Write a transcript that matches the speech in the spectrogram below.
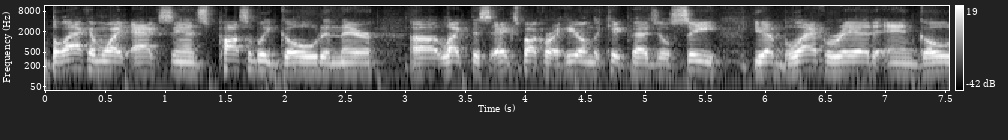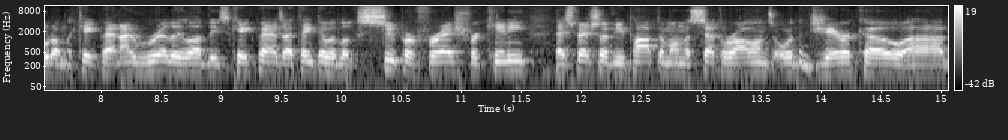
black and white accents, possibly gold in there, uh, like this X-Pac right here on the kick pads, you'll see you have black, red, and gold on the kick pad. And I really love these kick pads. I think they would look super fresh for Kenny, especially if you popped them on the Seth Rollins or the Jericho uh,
